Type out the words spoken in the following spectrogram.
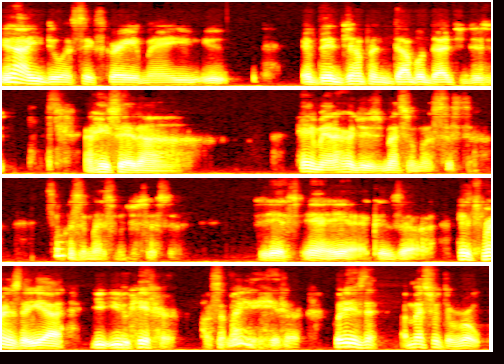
you know how you do in sixth grade, man. You you if they're jumping double dutch, you just and he said, uh, "Hey man, I heard you just messing with my sister." So what's a messing with your sister? Yes, yeah, yeah, because uh, his friends said, "Yeah, you you hit her." I said, "I hit her. What is that? I messed with the rope."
